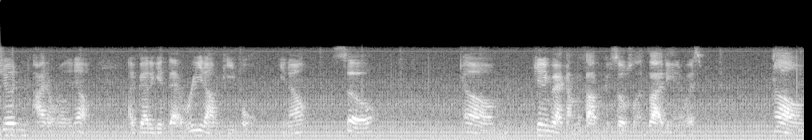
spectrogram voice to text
shouldn't, I don't really know. I've got to get that read on people, you know? So, um, getting back on the topic of social anxiety anyways, um,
